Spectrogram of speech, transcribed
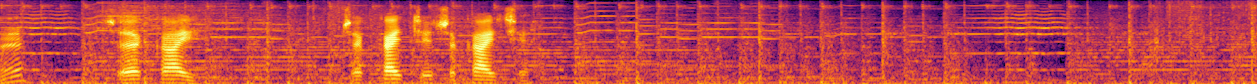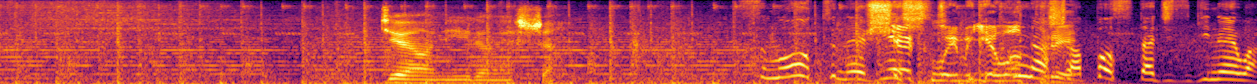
E? Czekaj. Czekajcie, czekajcie. Gdzie oni idą jeszcze? Smutne wieści. Mnie łotry! Nasza postać zginęła.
